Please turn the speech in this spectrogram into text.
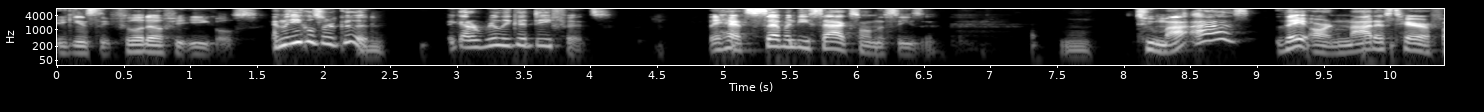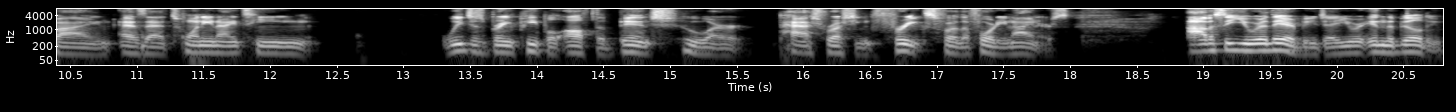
against the Philadelphia Eagles, and the Eagles are good. They got a really good defense. They had 70 sacks on the season. Mm. To my eyes, they are not as terrifying as that 2019. We just bring people off the bench who are pass rushing freaks for the 49ers. Obviously, you were there, BJ. You were in the building.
